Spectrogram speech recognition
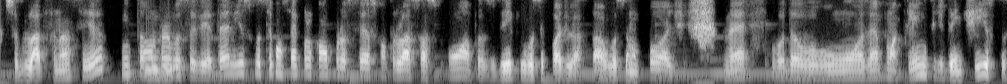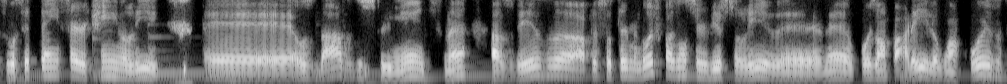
sobre o lado financeiro. Então, uhum. para você ver, até nisso você consegue colocar um processo, controlar suas contas, ver que você pode gastar, ou você não pode. Né? vou dar um exemplo: uma clínica de dentista, se você tem certinho ali é, os dados dos clientes, né? às vezes a pessoa terminou de fazer um serviço ali, é, né, pôs um aparelho, alguma coisa,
